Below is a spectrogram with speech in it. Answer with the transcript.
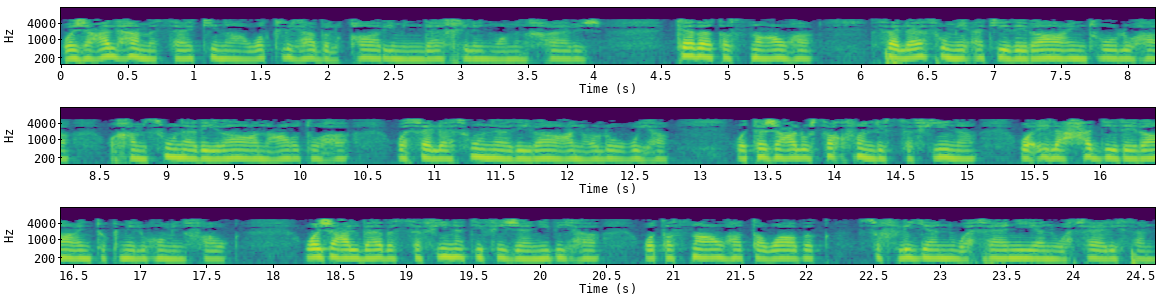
واجعلها مساكن واطلها بالقار من داخل ومن خارج. كذا تصنعها. ثلاثمائة ذراع طولها وخمسون ذراعا عرضها وثلاثون ذراعا علوها وتجعل سقفا للسفينة وإلى حد ذراع تكمله من فوق. واجعل باب السفينة في جانبها وتصنعها طوابق سفليا وثانيا وثالثا.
